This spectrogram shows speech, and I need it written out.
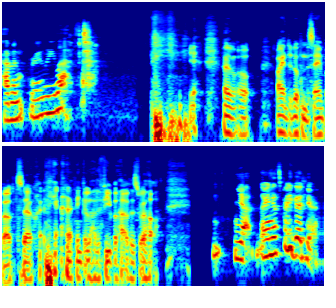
haven't really left. yeah, well, I ended up in the same boat, so I think a lot of people have as well. Yeah, I mean it's pretty good here.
